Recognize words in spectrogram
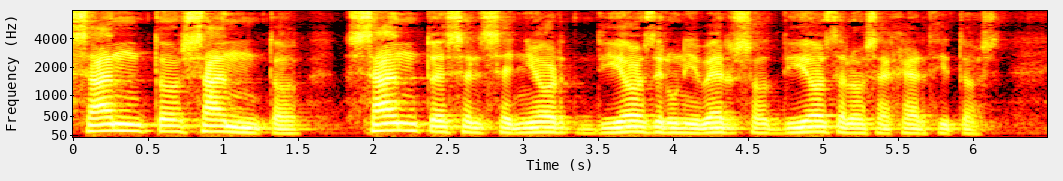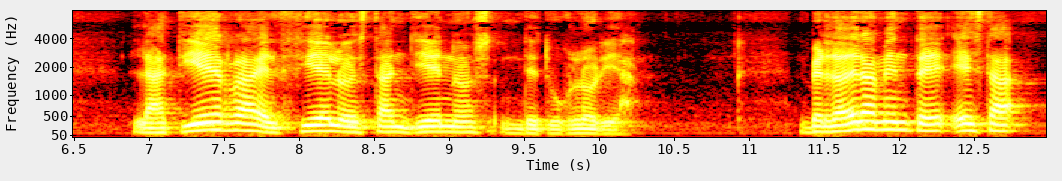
Santo, santo, santo es el Señor, Dios del universo, Dios de los ejércitos. La tierra, el cielo están llenos de tu gloria. Verdaderamente esta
